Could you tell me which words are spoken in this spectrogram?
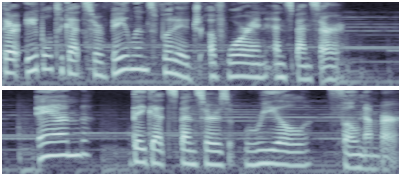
they're able to get surveillance footage of Warren and Spencer. And they get Spencer's real phone number.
